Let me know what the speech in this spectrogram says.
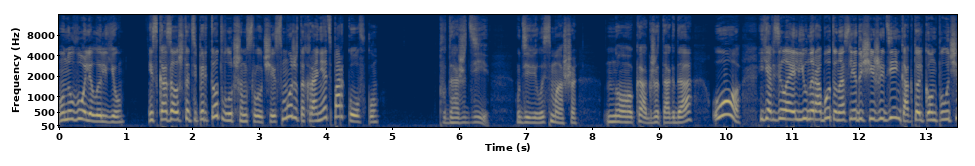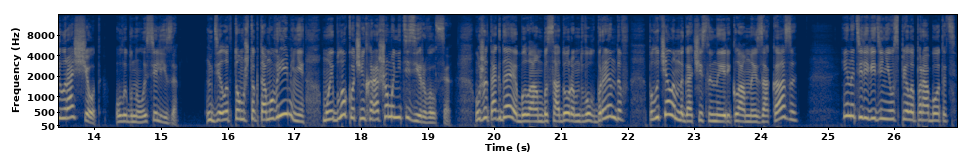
Он уволил Илью и сказал, что теперь тот в лучшем случае сможет охранять парковку. «Подожди», — удивилась Маша. «Но как же тогда?» «О, я взяла Илью на работу на следующий же день, как только он получил расчет», — улыбнулась Элиза. Дело в том, что к тому времени мой блог очень хорошо монетизировался. Уже тогда я была амбассадором двух брендов, получала многочисленные рекламные заказы и на телевидении успела поработать.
